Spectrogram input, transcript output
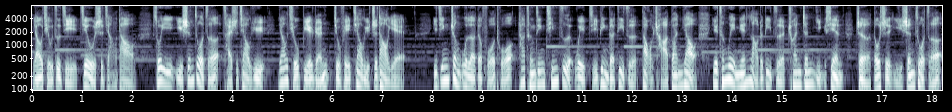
要求自己就是讲道。所以以身作则才是教育，要求别人就非教育之道也。”已经证悟了的佛陀，他曾经亲自为疾病的弟子倒茶端药，也曾为年老的弟子穿针引线，这都是以身作则，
